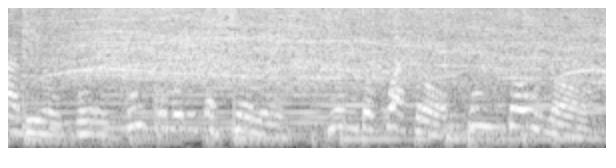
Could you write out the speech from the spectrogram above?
Radio Moraicú Comunicaciones 104.1.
